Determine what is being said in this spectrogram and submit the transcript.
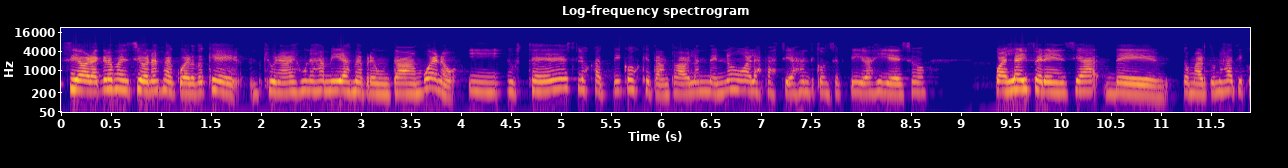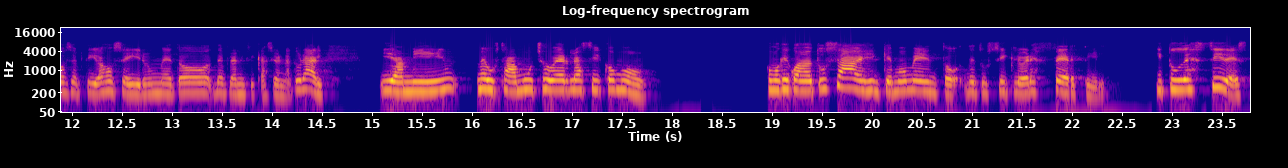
Sí, ahora que lo mencionas, me acuerdo que, que, una vez unas amigas me preguntaban, bueno, ¿y ustedes, los católicos que tanto hablan de no a las pastillas anticonceptivas y eso, cuál es la diferencia de tomarte unas anticonceptivas o seguir un método de planificación natural? Y a mí me gustaba mucho verlo así como, como que cuando tú sabes en qué momento de tu ciclo eres fértil y tú decides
